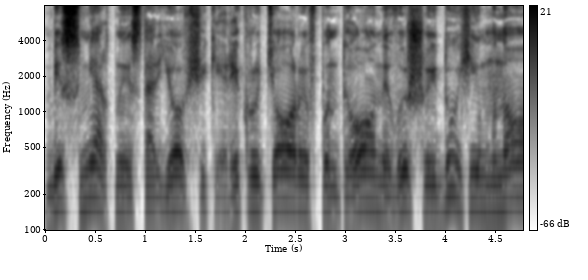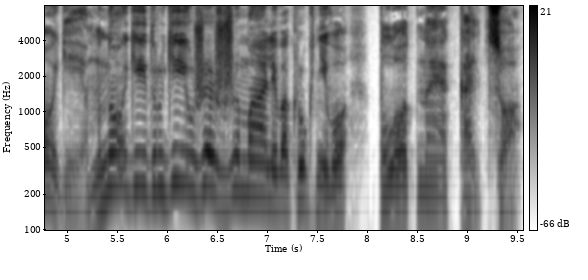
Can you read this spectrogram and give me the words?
бессмертные старьевщики, рекрутеры в пантеоны, высшие духи, многие, многие другие уже сжимали вокруг него плотное кольцо.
